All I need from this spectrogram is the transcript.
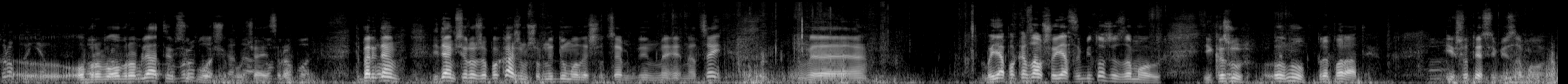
кропленням. Оброб- обробляти всю площу, виходить, да? Тепер йдемо, йдемо Сережа, покажемо, щоб не думали, що це блін, ми на цей. Е, бо я показав, що я собі теж замовив. І кажу, ну, препарати. І що ти собі замовив?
